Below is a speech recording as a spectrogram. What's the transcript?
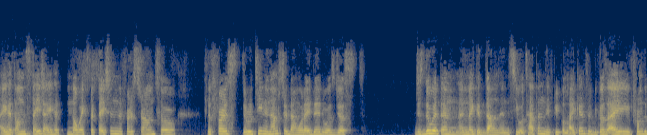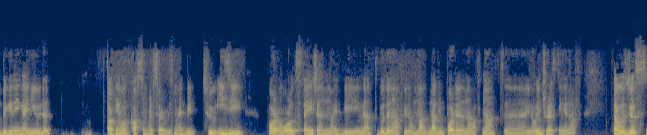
I had on the stage, I had no expectation in the first round. So the first routine in Amsterdam, what I did was just just do it and, and make it done and see what happened if people like it. Because I from the beginning I knew that talking about customer service might be too easy for a world stage and might be not good enough, you know, not, not important enough, not uh, you know interesting enough. So I was just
